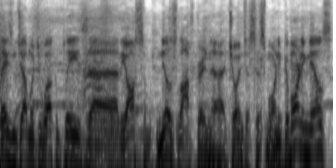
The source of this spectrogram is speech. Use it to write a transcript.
Ladies and gentlemen, would you welcome, please, uh, the awesome Nils Lofgren uh, joins us this morning. Good morning, Nils.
